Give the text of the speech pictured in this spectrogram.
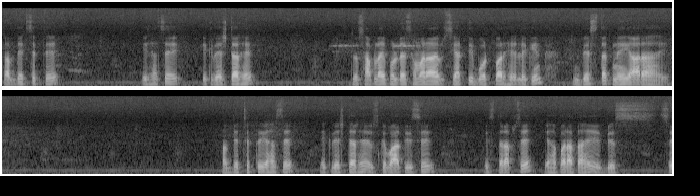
तो आप देख सकते हैं, यहाँ से एक रेस्टर है, जो सप्लाई वोल्टेज हमारा सीआरटी बोर्ड पर है, लेकिन बेस तक नहीं आ रहा है। आप देख सकते हैं, यहाँ से एक रेस्टर है, उसके बाद इसे इस तरफ़ से यहाँ पर आता है बेस से।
